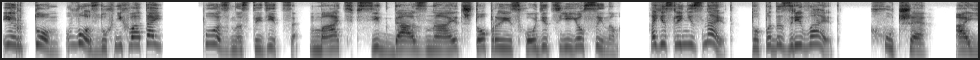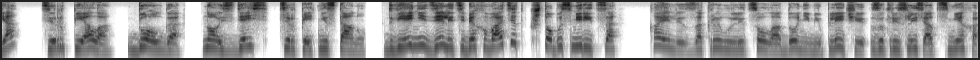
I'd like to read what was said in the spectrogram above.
и ртом воздух не хватай. Поздно стыдиться. Мать всегда знает, что происходит с ее сыном. А если не знает, то подозревает. Худшее. А я терпела. Долго. Но здесь терпеть не стану. Две недели тебе хватит, чтобы смириться. Кайли закрыл лицо ладонями, плечи затряслись от смеха.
